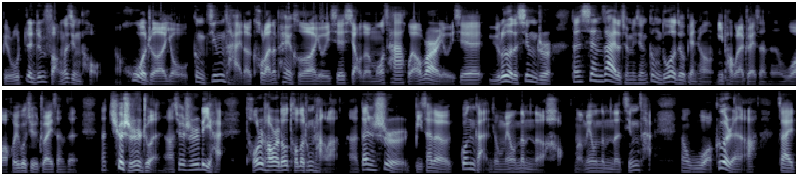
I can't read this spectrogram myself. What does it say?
比如认真防的镜头啊，或者有更精彩的扣篮的配合，有一些小的摩擦火药味儿，有一些娱乐的性质。但现在的全明星更多的就变成你跑过来拽三分，我回过去拽三分，那确实是准啊，确实是厉害，投着投着都投到中场了啊！但是比赛的观感就没有那么的好。啊，没有那么的精彩。那我个人啊，在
